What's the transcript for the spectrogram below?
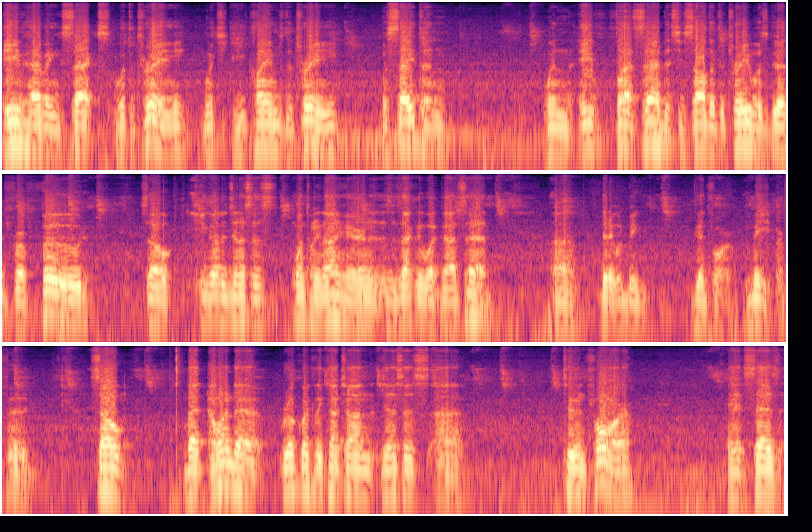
Eve having sex with the tree, which he claims the tree was Satan, when Eve flat said that she saw that the tree was good for food. So you go to Genesis 129 here, and it is exactly what God said, uh, that it would be good for meat or food. So, but I wanted to real quickly touch on Genesis uh, 2 and 4, and it says,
